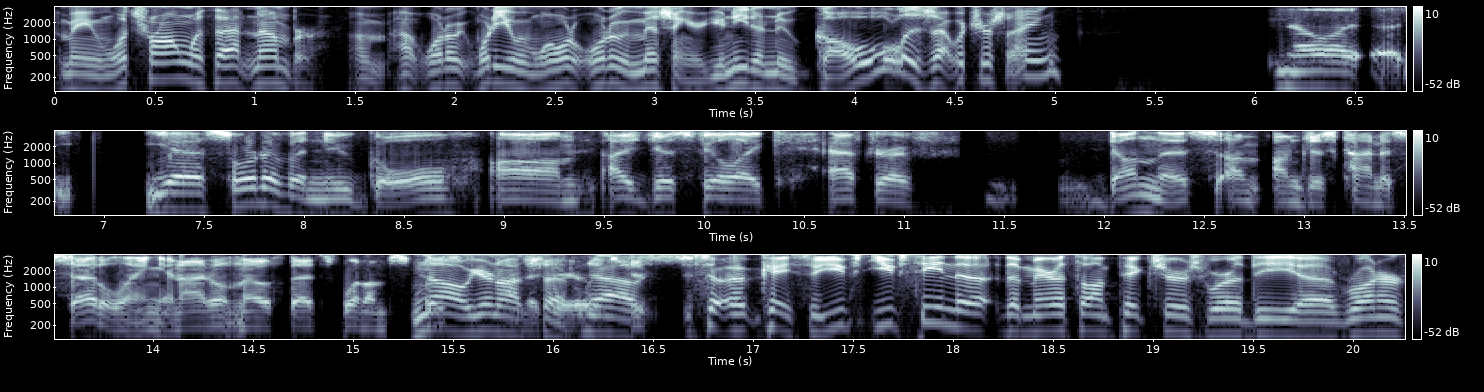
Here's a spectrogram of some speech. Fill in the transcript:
I mean, what's wrong with that number? Um, uh, what are what are you what, what are we missing here? You need a new goal. Is that what you're saying? No, I, I yeah, sort of a new goal. Um, I just feel like after I've done this, I'm I'm just kind of settling, and I don't know if that's what I'm. no, you're not settling. No. Just... So okay, so you've you've seen the the marathon pictures where the uh, runner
